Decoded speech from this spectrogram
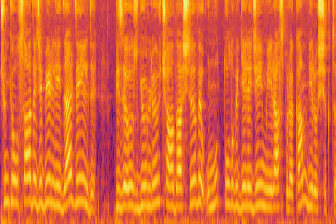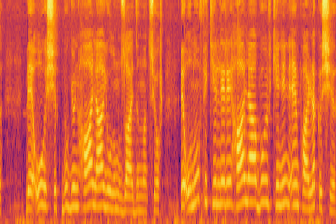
Çünkü o sadece bir lider değildi. Bize özgürlüğü, çağdaşlığı ve umut dolu bir geleceği miras bırakan bir ışıktı. Ve o ışık bugün hala yolumuzu aydınlatıyor. Ve onun fikirleri hala bu ülkenin en parlak ışığı.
